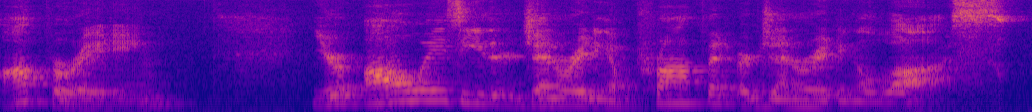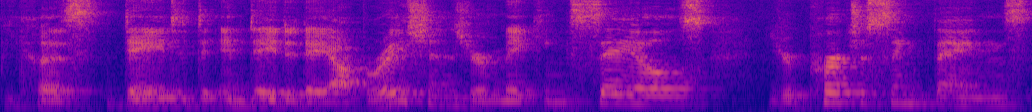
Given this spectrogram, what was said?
operating, you're always either generating a profit or generating a loss. Because day to day, in day-to-day operations, you're making sales, you're purchasing things.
